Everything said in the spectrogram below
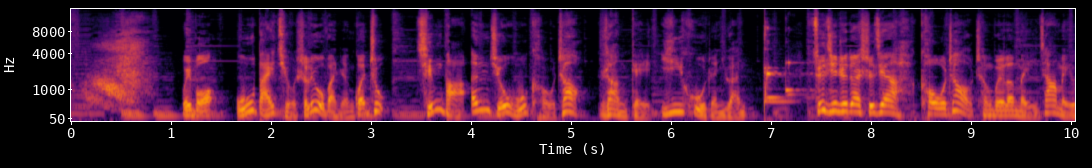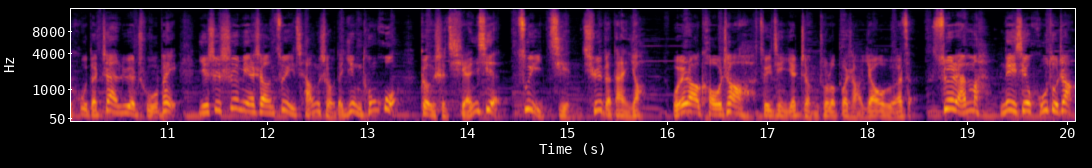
微博五百九十六万人关注，请把 N95 口罩让给医护人员。最近这段时间啊，口罩成为了每家每户的战略储备，也是市面上最抢手的硬通货，更是前线最紧缺的弹药。围绕口罩，最近也整出了不少幺蛾子。虽然嘛，那些糊涂账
